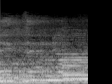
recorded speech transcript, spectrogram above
make them all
